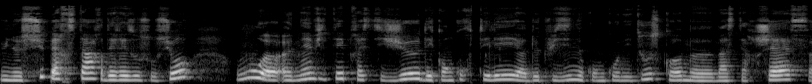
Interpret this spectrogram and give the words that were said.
une superstar des réseaux sociaux ou euh, un invité prestigieux des concours télé euh, de cuisine qu'on connaît tous comme euh, Masterchef,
